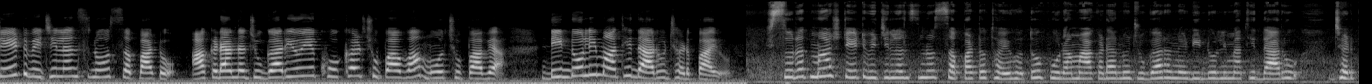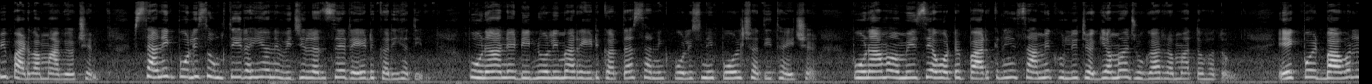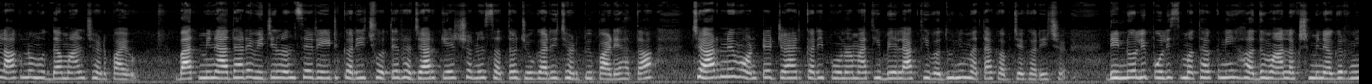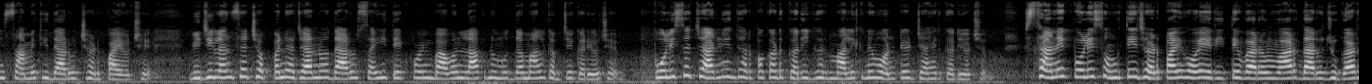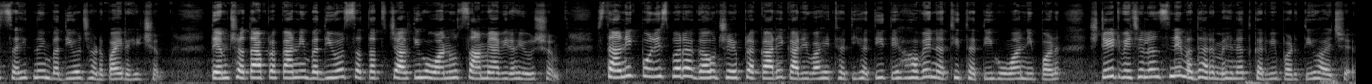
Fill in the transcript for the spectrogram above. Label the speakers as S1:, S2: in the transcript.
S1: State વિજિલન્સનો સપાટો. આંકડાના જુગારીઓએ Khokhar છુપાવવા મોં છુપાવ્યા. ડિંડોલીમાંથી દારૂ ઝડપાયો. સુરતમાં સ્ટેટ વિજિલન્સનો સપાટો થયો હતો. પુણામાં આંકડાનો જુગાર અને ડિંડોલીમાંથી દારૂ ઝડપી પાડવામાં આવ્યો છે. સ્થાનિક પોલીસ ઊંઘતી રહી અને વિજિલન્સે રેડ કરી હતી. પૂણા અને ડિંડોલીમાં રેડ કરતા સ્થાનિક પોલીસની પોલ છતી થઈ છે. પૂણામાં અમેઝિયા વોટર પાર્કની સામે ખુલ્લી જગ્યામાં જુગાર રમાતો હતો. એક પોઈન્ટ બાવન લાખનો મુદ્દામાલ ઝડપાયો. બાતમીના આધારે વિજિલન્સે રેડ કરી છોતેર હજાર કેશ અને સત્તર જુગારી ઝડપી પાડ્યા હતા. ચારને વોન્ટેડ જાહેર કરી પૂણામાંથી બે લાખથી વધુની મતા કબજે કરી છે. ડિંડોલી પોલીસ મથકની હદમાં લક્ષ્મીનગરની સામેથી દારૂ ઝડપાયો છે. વિજિલન્સે છપ્પન હજારનો દારૂ સહિત એક પોઈન્ટ બાવન લાખનો મુદ્દામાલ કબજે કર્યો છે. પોલીસે ચારની ધરપકડ કરી ઘર માલિકને વોન્ટેડ જાહેર કર્યો છે. સ્થાનિક પોલીસ ઊંઘતી ઝડપાઈ હોય એ રીતે વારંવાર દારૂ જુગાર સહિતની બદીઓ ઝડપાઈ રહી છે. તેમ છતાં આ પ્રકારની બદીઓ સતત ચાલતી હોવાનું સામે આવી રહ્યું છે. સ્થાનિક પોલીસ પર અગાઉ જે પ્રકારે કાર્યવાહી થતી હતી તે હવે નથી થતી હોવાની પણ સ્ટેટ વિજિલન્સને વધારે મહેનત કરવી પડતી હોય છે.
